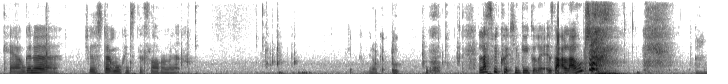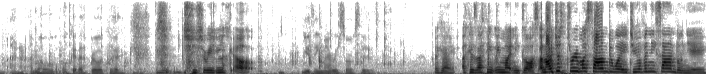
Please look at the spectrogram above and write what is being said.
Okay, I'm gonna just don't walk into this lava a minute. Okay, You know, oh, Unless we quickly Google it. Is that allowed? um, I don't. I'm gonna look it up real quick. should, should we look it up? Using my resources. Okay, because I think we might need glass. And I just threw my sand away. Do you have any sand on you?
